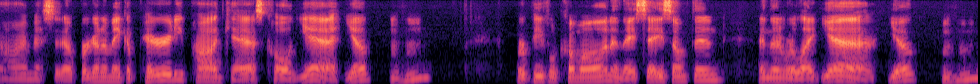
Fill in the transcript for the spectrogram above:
Oh, I messed it up. We're going to make a parody podcast called Yeah, Yep, mm-hmm. Where people come on and they say something, and then we're like, Yeah, Yep, mm-hmm.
